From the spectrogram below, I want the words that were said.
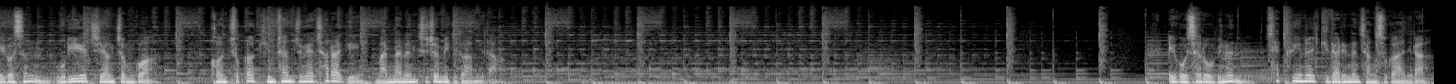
이것은 우리의 지향점과 건축가 김찬중의 철학이 만나는 지점이기도 합니다. 이곳의 로비는 체크인을 기다리는 장소가 아니라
